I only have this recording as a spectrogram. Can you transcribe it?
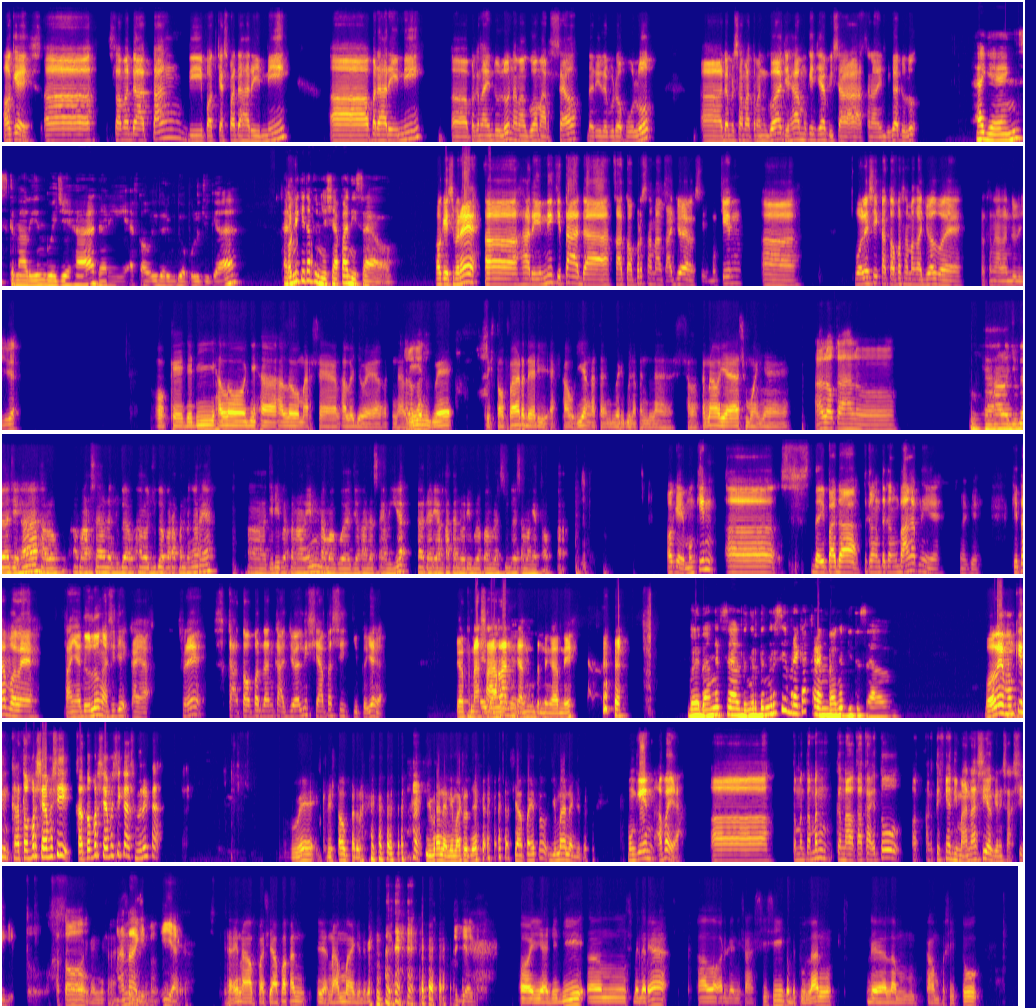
Oke, uh, selamat datang di podcast pada hari ini. Uh, pada hari ini, uh, perkenalin dulu nama gue Marcel dari 2020. Uh, dan bersama teman gue, JH, mungkin JH bisa kenalin juga dulu. Hai gengs, kenalin gue JH dari FKUI 2020 juga. Hari okay. ini kita punya siapa nih, Sel? Oke, okay, sebenarnya uh, hari ini kita ada Kak Topper sama Kak Joel sih. Mungkin uh, boleh sih Kak Topper sama Kak Joel boleh perkenalan dulu juga. Oke, jadi halo Jiha, halo Marcel, halo Joel. Kenalin halo, gue Christopher dari FKUI Angkatan 2018. Salam kenal ya semuanya. Halo Kak, halo. Ya, halo juga JH, halo Marcel dan juga halo juga para pendengar ya. Uh, jadi perkenalin nama gue Johannes Elia uh, dari angkatan 2018 juga sama Getopper. Oke, okay, mungkin uh, daripada tegang-tegang banget nih ya. Oke, okay. kita boleh tanya dulu nggak sih, J? Kayak sebenarnya Kak Topper dan Kak Joel ini siapa sih gitu ya nggak? Biar penasaran okay, kan pendengar nih. boleh banget Sel, denger-denger sih mereka keren banget gitu Sel. Boleh, mungkin Kak Topper siapa sih? Kak Topper siapa sih Kak sebenarnya Kak? Gue Christopher. gimana nih maksudnya? siapa itu gimana gitu? Mungkin apa ya uh, teman-teman kenal kakak itu aktifnya di mana sih organisasi gitu? Atau oh, mana gitu? Iya. Kirain apa siapa kan ya nama gitu kan. Oh iya jadi um, sebenarnya kalau organisasi sih kebetulan dalam kampus itu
